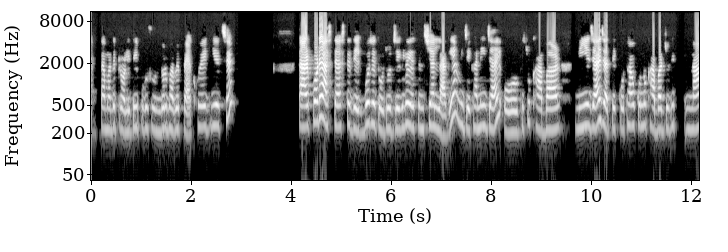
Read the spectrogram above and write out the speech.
একটা আমাদের ট্রলিতেই পুরো সুন্দরভাবে প্যাক হয়ে গিয়েছে। তারপরে আস্তে আস্তে দেখব যে তোজোর যেগুলো এসেন্সিয়াল লাগে, আমি যেখানেই যাই ওর কিছু খাবার নিয়ে যাই যাতে কোথাও কোনো খাবার যদি না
